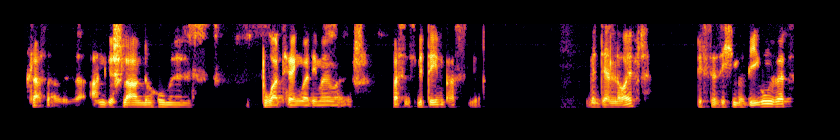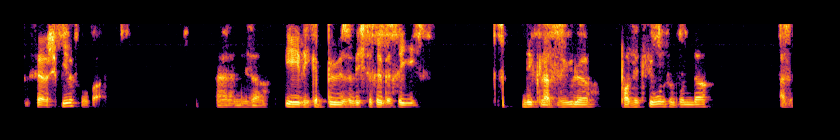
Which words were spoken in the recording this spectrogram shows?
klasse. Also dieser angeschlagene Hummels, Boateng, bei dem man immer, was ist mit dem passiert? Wenn der läuft, bis der sich in Bewegung setzt, ist ja das Spiel vorbei. Ja, dann dieser ewige Bösewicht Ribery, Niklas Süle, Positionswunder, also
